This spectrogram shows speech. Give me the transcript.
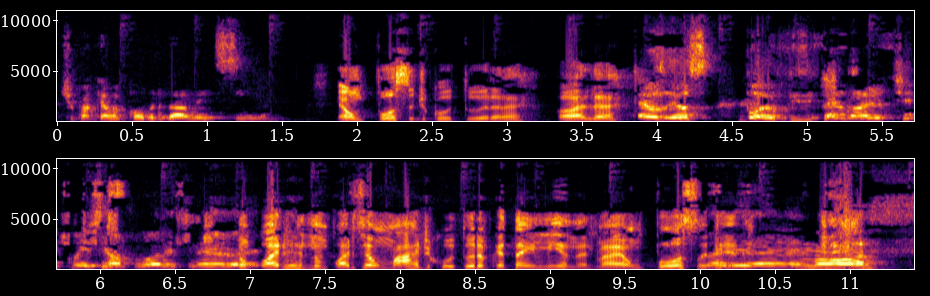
tipo aquela cobra da medicina. É um poço de cultura, né? Olha. Eu, eu, pô, eu fiz enfermagem, eu tinha que conhecer a Florence, né, Não pode, não pode ser um mar de cultura porque tá em Minas, mas é um poço de. É, Nossa!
